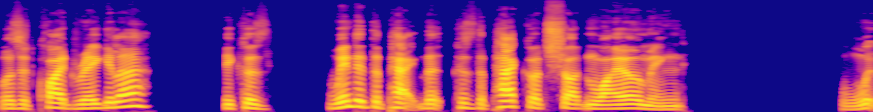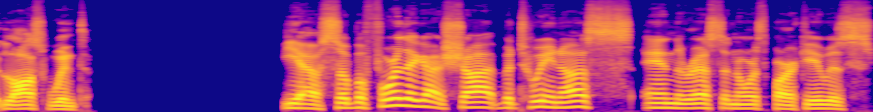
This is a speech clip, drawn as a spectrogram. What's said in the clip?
was it quite regular? Because when did the pack? Because the pack got shot in Wyoming w- last winter. Yeah, so before they got shot, between us and the rest of North Park, it was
